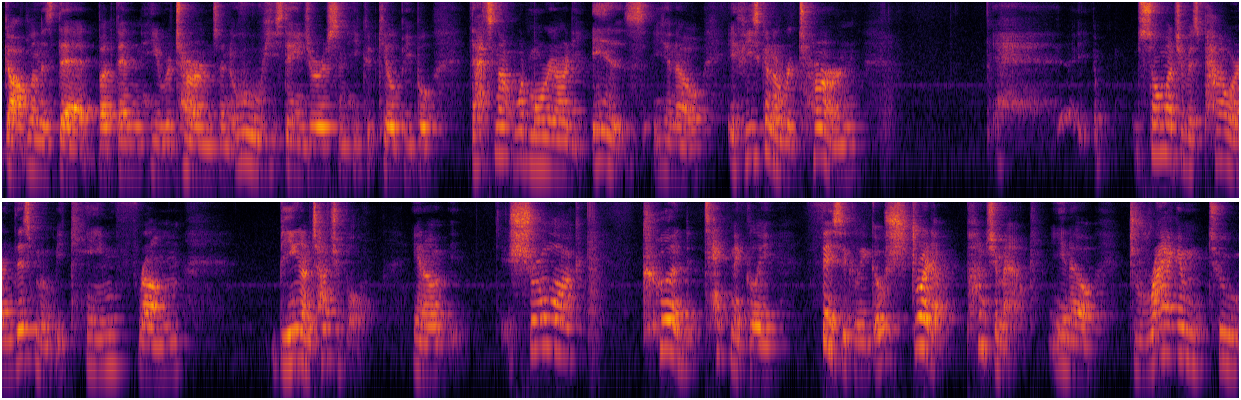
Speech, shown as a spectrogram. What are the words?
Goblin is dead, but then he returns and, ooh, he's dangerous and he could kill people. That's not what Moriarty is, you know. If he's going to return, so much of his power in this movie came from being untouchable. You know, Sherlock could technically, physically go straight up, punch him out, you know, drag him to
